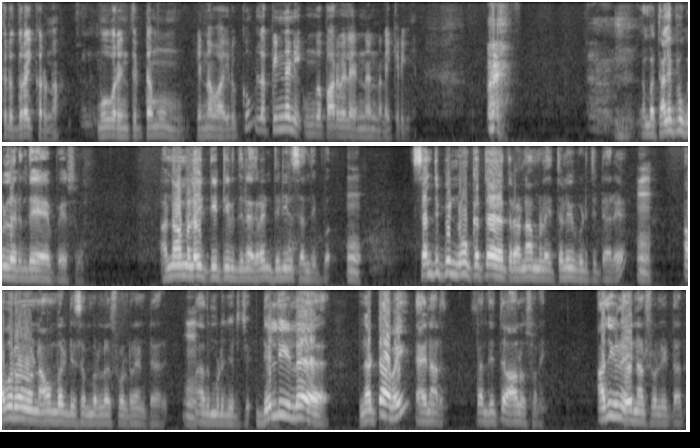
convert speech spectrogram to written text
திரு துரை கருணா மூவரின் திட்டமும் என்னவா இருக்கும்? இல்லை பின்னணி உங்கள் பார்வையில் என்னன்னு நினைக்கிறீங்க? நம்ம தலைப்புக்குள்ளே இருந்தே பேசுவோம். அண்ணாமலை டிடிவி தினகரன் திடீர் சந்திப்பு. சந்திப்பின் நோக்கத்தை திரு அண்ணாமலை தெளிவுபடுத்திட்டாரு. அவரும் நவம்பர் டிசம்பரில் சொல்கிறேன்ட்டாரு அது முடிஞ்சிருச்சு. டெல்லியில் நட்டாவை நயனார் சந்தித்து ஆலோசனை. அதையும் நயனார் சொல்லிட்டார்.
